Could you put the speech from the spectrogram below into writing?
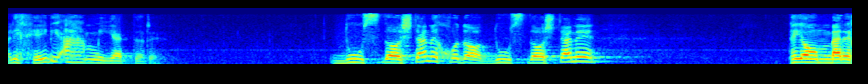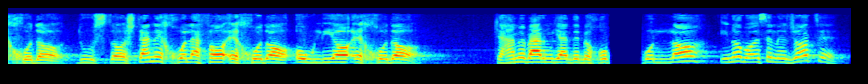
ولی خیلی اهمیت داره. دوست داشتن خدا دوست داشتن پیامبر خدا دوست داشتن خلفاء خدا اولیاء خدا که همه برمیگرده به حب الله اینا باعث نجاته.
